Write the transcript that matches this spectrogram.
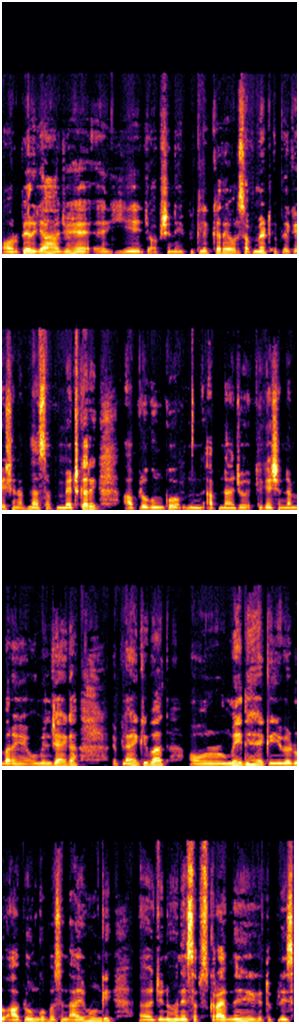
और फिर यह जो है, ये जो ऑप्शन है, पे क्लिक करें और सबमिट एप्लीकेशन अपना सबमिट करें। आप लोगों को अपना जो एप्लीकेशन नंबर है, वो मिल जाएगा। अप्लाई के बाद और उम्मीद है कि ये वीडियो आप लोगों को पसंद आई होंगी। जिन्होंने सब्सक्राइब नहीं है तो प्लीज़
